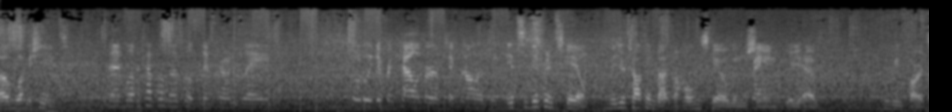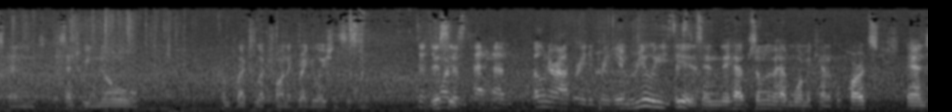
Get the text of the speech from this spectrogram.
Of what machines? The, well, the couple of locals that have thrown blades. Totally different caliber of technology. It's a different scale. I mean, You're talking about a home scale wind machine where you have moving parts and essentially no complex electronic regulation system. So it's This more is- of a, a owner-operated braking It really is, and they have some of them have more mechanical parts. And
